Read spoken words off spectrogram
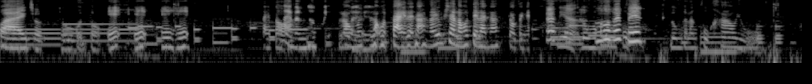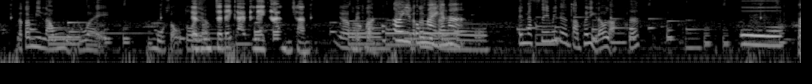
ควายจดดูฝนตก เอ๊ะเอ๊ะเอ๊ะเอ๊ะไปต่อ ไหนมันทำไม่สเราวยไม่เลยเราไม่ไปเลยนะเราไม่ใช่เราไม่เป็นแล้วนะจบอย่างเงี้ยเนี่ยลุงเขาเออกำลังไม่ปลูเป็กนลุงกำลังปลูกข้าวอยู่ แล้วก็มีเล้าหมูด้วย หมูสองตัวเดี๋ยวอลุย่างจะได้กลายเป็นรายการของฉัน อย่าไปทำพวกเราอยู่ตรงไหนกันอะไอ้ลักซี่ไม่เดินตามเพื่อนอีกแล้วเหรอฮะ กูไป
